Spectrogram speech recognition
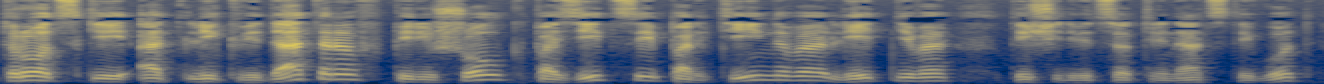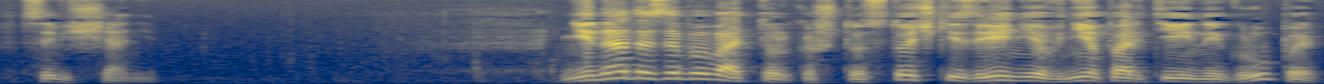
Троцкий от ликвидаторов перешел к позиции партийного летнего 1913 год совещания. Не надо забывать только, что с точки зрения внепартийной группы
